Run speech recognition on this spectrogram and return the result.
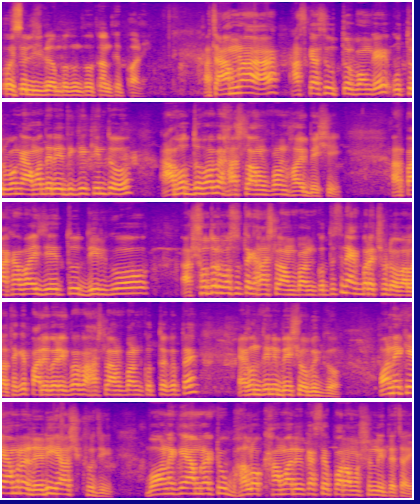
পঁয়তাল্লিশ গ্রাম পর্যন্ত টানতে পারে। আচ্ছা আমরা আজকে আছি উত্তরবঙ্গে। উত্তরবঙ্গে আমাদের এদিকে কিন্তু আবদ্ধভাবে হাঁস লালন পালন হয় বেশি। আর পাখা ভাই যেহেতু দীর্ঘ সতেরো বছর থেকে হাঁস লালন পালন করতেছেন, একবারে ছোটোবেলা থেকে পারিবারিকভাবে হাঁস লালন পালন করতে করতে এখন তিনি বেশি অভিজ্ঞ। অনেকে আমরা রেডি হাঁস খুঁজি বা অনেকে আমরা একটু ভালো খামারের কাছে পরামর্শ নিতে চাই।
